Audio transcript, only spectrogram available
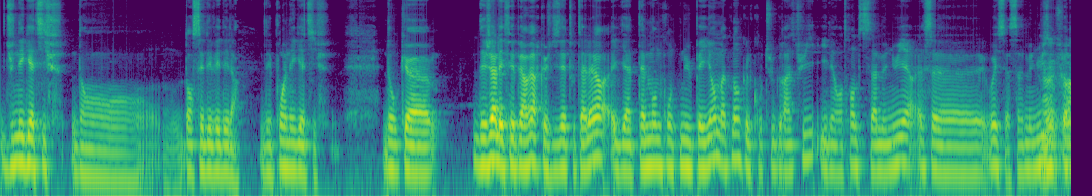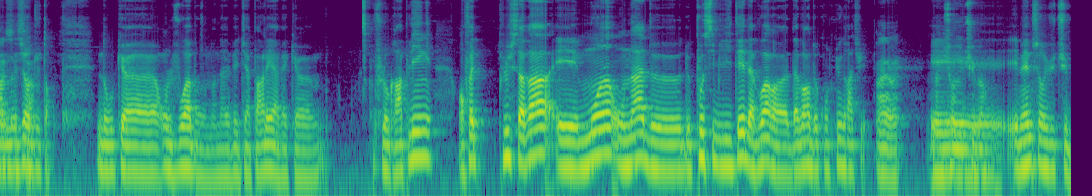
du négatif dans, dans ces DVD-là, des points négatifs. Donc, euh, déjà, l'effet pervers que je disais tout à l'heure, il y a tellement de contenu payant maintenant que le contenu gratuit, il est en train de s'amenuire. Oui, ça s'amenuise Ouais, au fur et à mesure ça. du temps. Donc, euh, on le voit, bon, on en avait déjà parlé avec euh, Flow Grappling. En fait, plus ça va et moins on a de, de possibilités d'avoir d'avoir de contenu gratuit. Ouais, ouais. Même et, sur YouTube. hein. et même sur YouTube.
